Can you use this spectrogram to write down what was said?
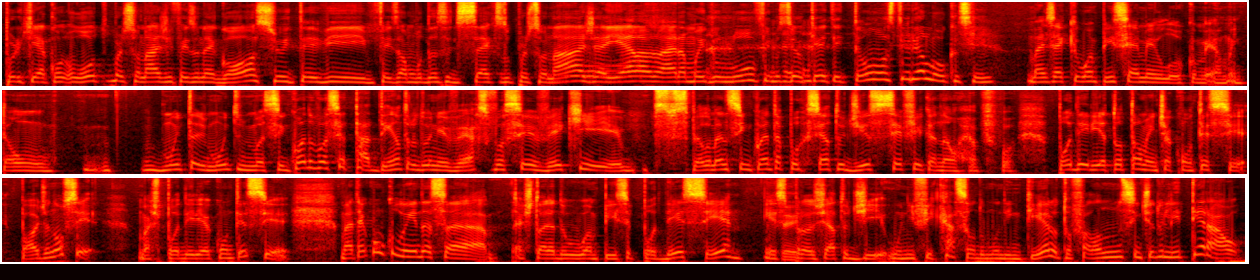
porque a o outro personagem fez o negócio e teve fez a mudança de sexo do personagem, aí ela era mãe do Luffy, não sei o quê. Tem então umas teorias loucas, assim. Mas é que o One Piece é meio louco mesmo. Então, muitas, muito, assim, quando você tá dentro do universo, você vê que pelo menos 50% disso você fica, não, é, pô, poderia totalmente acontecer. Pode não ser, mas poderia acontecer. Mas até concluindo essa a história do One Piece poder ser esse Sim. projeto de unificação do mundo inteiro, eu tô falando no sentido literal,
